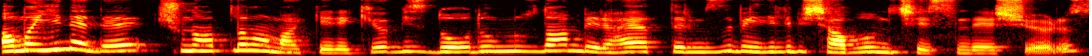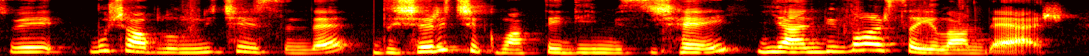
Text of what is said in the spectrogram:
Ama yine de şunu atlamamak gerekiyor. Biz doğduğumuzdan beri hayatlarımızı belirli bir şablon içerisinde yaşıyoruz ve bu şablonun içerisinde dışarı çıkmak dediğimiz şey yani bir varsayılan değer.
